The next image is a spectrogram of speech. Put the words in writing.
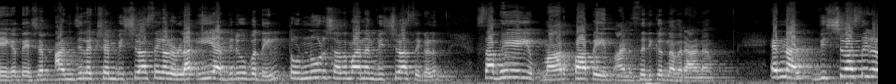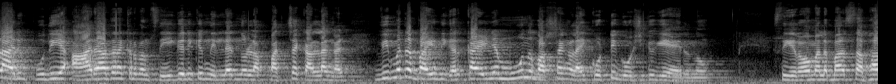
ഏകദേശം അഞ്ചു ലക്ഷം വിശ്വാസികളുള്ള ഈ അതിരൂപതയിൽ തൊണ്ണൂറ് ശതമാനം വിശ്വാസികളും സഭയെയും മാർപ്പാപ്പയും അനുസരിക്കുന്നവരാണ്. എന്നാൽ വിശ്വാസികൾ ആരും പുതിയ ആരാധനക്രമം സ്വീകരിക്കുന്നില്ലെന്നുള്ള പച്ചക്കള്ളങ്ങൾ വിമത വൈദികർ കഴിഞ്ഞ മൂന്ന് വർഷങ്ങളായി കൊട്ടിഘോഷിക്കുകയായിരുന്നു. സീറോ മലബാർ സഭ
